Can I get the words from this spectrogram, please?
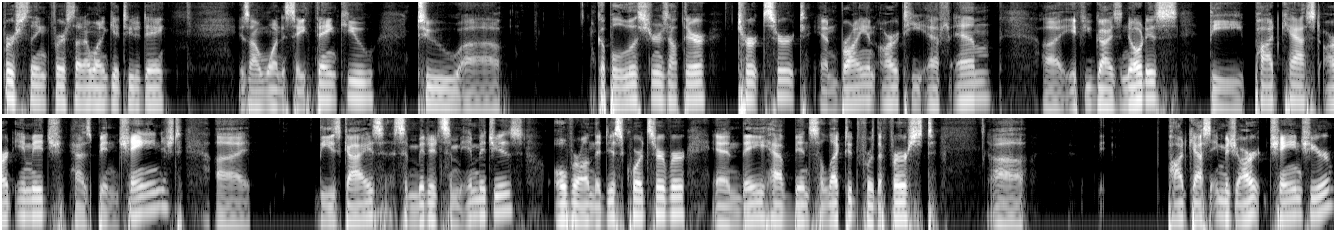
First thing first that I want to get to today is I want to say thank you to uh, a couple of listeners out there, Turtsert and Brian RTFM. Uh, if you guys notice, the podcast art image has been changed. Uh, these guys submitted some images over on the Discord server, and they have been selected for the first uh, podcast image art change here.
